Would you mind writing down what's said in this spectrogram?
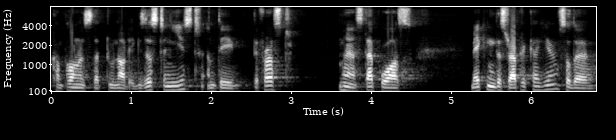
components that do not exist in yeast. And the, the first step was making this replica here. So the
